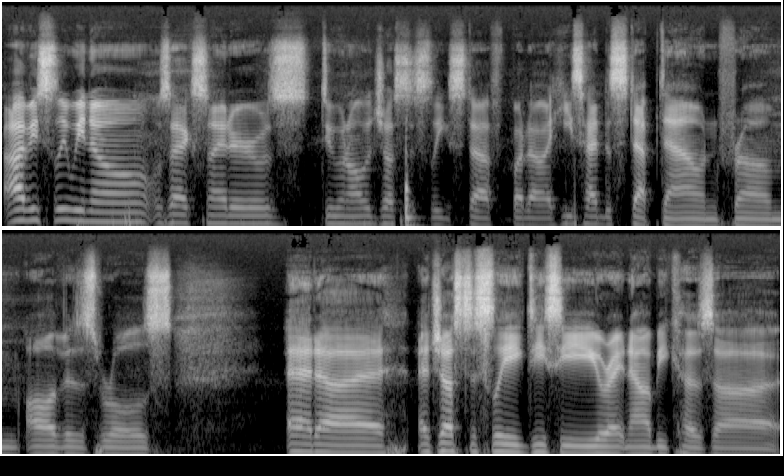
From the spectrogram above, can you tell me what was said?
obviously, we know Zack Snyder was doing all the Justice League stuff, but uh, he's had to step down from all of his roles at uh, at Justice League DCU right now because uh,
